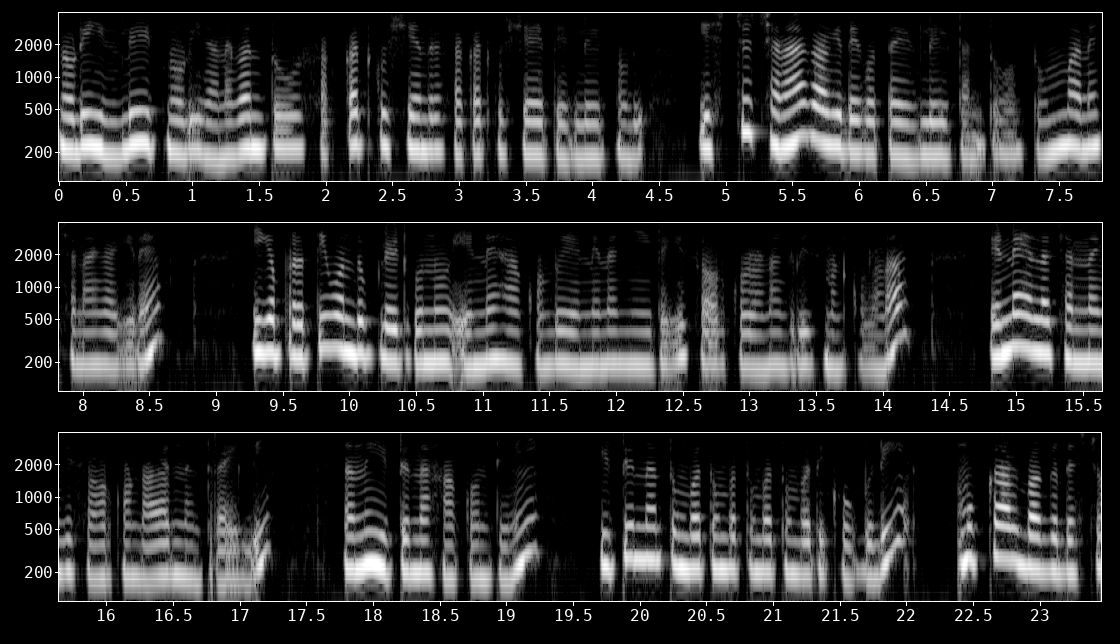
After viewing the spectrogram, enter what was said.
ನೋಡಿ, ಇಡ್ಲಿ ಹಿಟ್ಟು ನೋಡಿ, ನನಗಂತೂ ಸಖತ್ ಖುಷಿ ಅಂದರೆ ಸಖತ್ ಖುಷಿ ಆಯಿತು ಇಡ್ಲಿ ಹಿಟ್ಟು ನೋಡಿ. ಎಷ್ಟು ಚೆನ್ನಾಗಾಗಿದೆ ಗೊತ್ತಾ ಇಡ್ಲಿ ಹಿಟ್ಟಂತೂ ತುಂಬಾ ಚೆನ್ನಾಗಾಗಿದೆ. ಈಗ ಪ್ರತಿಯೊಂದು ಪ್ಲೇಟ್ಗೂ ಎಣ್ಣೆ ಹಾಕ್ಕೊಂಡು ಎಣ್ಣೆನ ನೀಟಾಗಿ ಸವರ್ಕೊಳ್ಳೋಣ ಗ್ರೀಸ್ ಮಾಡ್ಕೊಳ್ಳೋಣ. ಎಣ್ಣೆ ಎಲ್ಲ ಚೆನ್ನಾಗಿ ಸವರ್ಕೊಂಡು ಆದ ನಂತರ ಇಲ್ಲಿ ನಾನು ಹಿಟ್ಟನ್ನು ಹಾಕ್ಕೊತೀನಿ ಹಿಟ್ಟನ್ನು ತುಂಬ ತುಂಬ ತುಂಬ ತುಂಬೋದಕ್ಕೆ ಹೋಗ್ಬಿಡಿ ಮುಕ್ಕಾಲು ಭಾಗದಷ್ಟು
